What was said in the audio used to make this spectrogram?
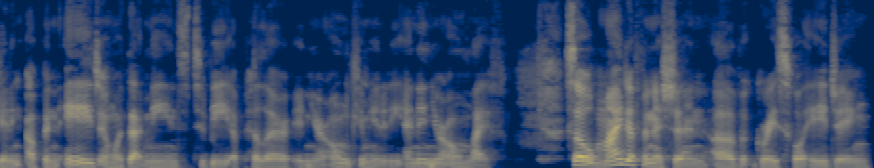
getting up in age and what that means to be a pillar in your own community and in your own life. So, my definition of graceful aging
